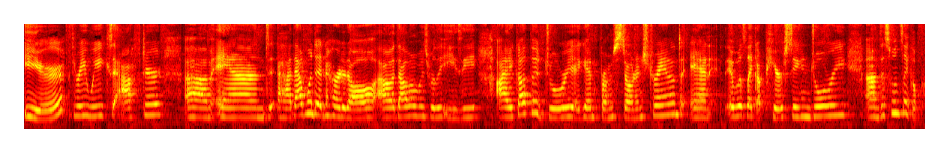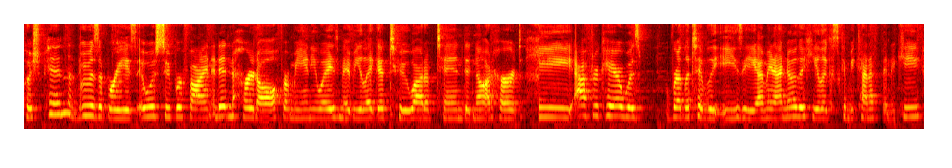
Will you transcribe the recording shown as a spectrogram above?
ear three weeks after um, and uh, that one didn't hurt at all. I, that one was really easy. I got the jewelry again from Stone and Strand and it was like a piercing jewelry. Um, this one's like a push pin. It was a breeze. It was super fine. It didn't hurt at all for me anyways. Maybe like a 2 out of 10 did not hurt. The aftercare was relatively easy. I mean, I know the Helix can be kind of finicky,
